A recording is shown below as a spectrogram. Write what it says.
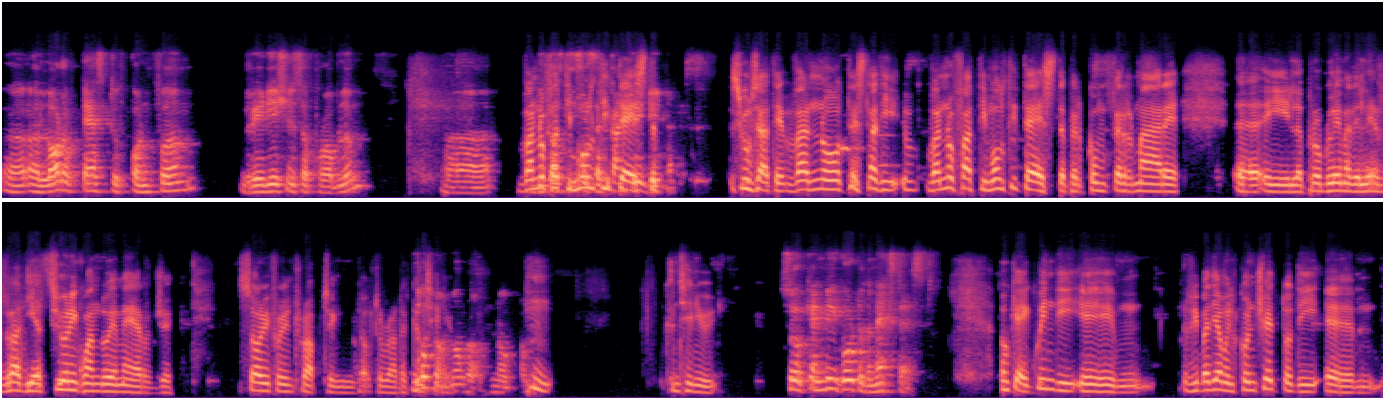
uh, a lot of tests to confirm radiation is a problem. Uh, vanno fatti molti test. Data. Scusate, vanno, testati, vanno fatti molti test per confermare eh, il problema delle radiazioni quando emerge. Sorry for interrupting, Dr. Rada. Continue. No problem, no problem. Continue. So can we go to the next test? Ok, quindi ehm, ribadiamo il concetto di ehm,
